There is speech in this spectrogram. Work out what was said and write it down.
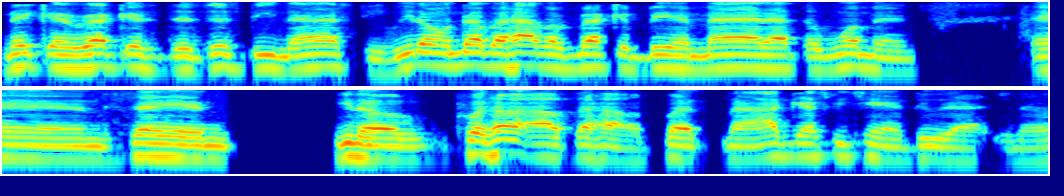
making records to just be nasty. We don't never have a record being mad at the woman and saying, you know, put her out the house. But now nah, I guess we can't do that, you know,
